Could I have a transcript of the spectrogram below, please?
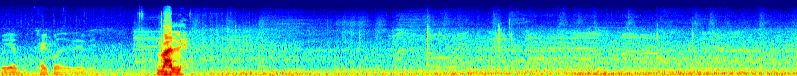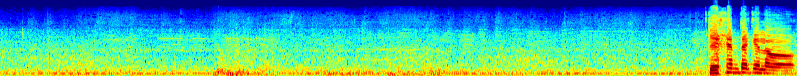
Voy a buscar algo de bebé. Vale. Que hay gente que lo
